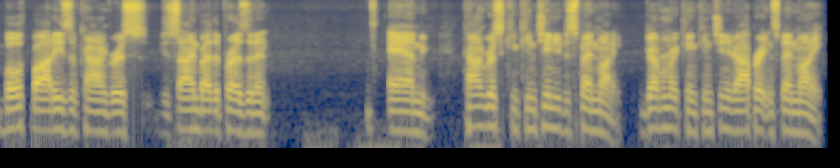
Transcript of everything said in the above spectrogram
both bodies of Congress, signed by the president, and Congress can continue to spend money. Government can continue to operate and spend money.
